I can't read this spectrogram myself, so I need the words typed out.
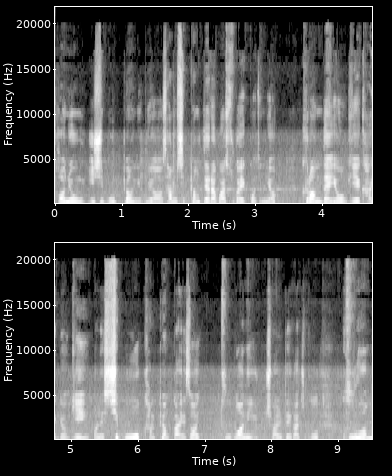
전용 25평이고요. 30평대라고 할 수가 있거든요. 그런데 여기의 가격이 원래 15억 간평가에서 두 번이 유찰돼가지고 9억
